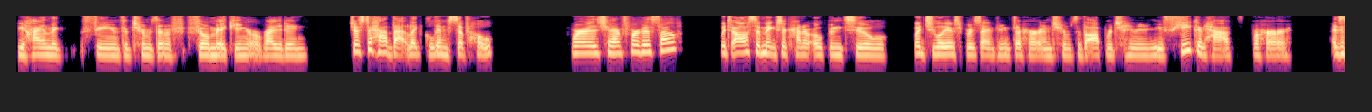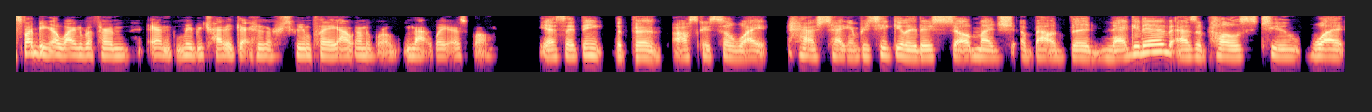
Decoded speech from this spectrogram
behind the scenes in terms of filmmaking or writing, just to have that like glimpse of hope for the chance for herself, which also makes her kind of open to what Julian's presenting to her in terms of the opportunities he could have for her uh, just by being aligned with him and maybe try to get his screenplay out in the world in that way as well. Yes, I think with the Oscar So White hashtag in particular, there's so much about the negative as opposed to what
